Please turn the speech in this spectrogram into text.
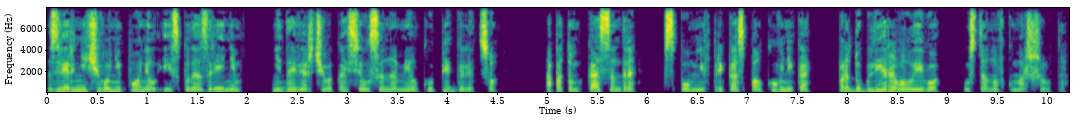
Зверь ничего не понял и с подозрением недоверчиво косился на мелкую пигалицу, а потом Кассандра, вспомнив приказ полковника, продублировала его установку маршрута.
